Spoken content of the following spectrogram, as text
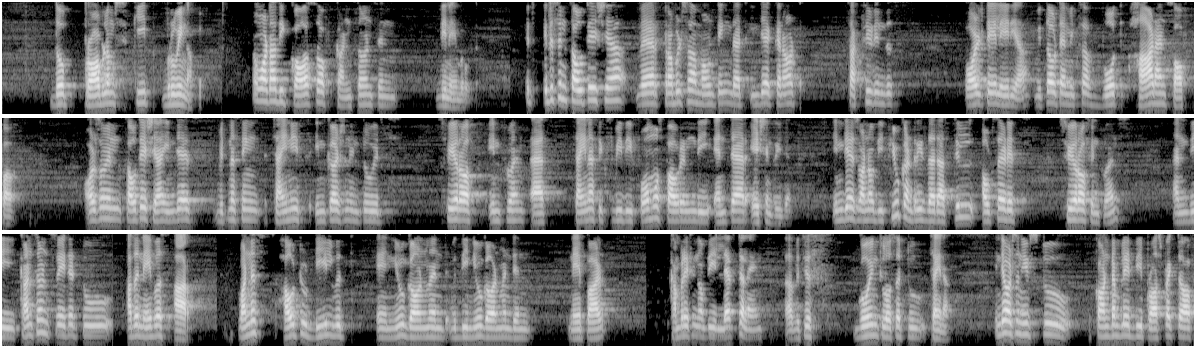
though problems keep brewing up. Now, what are the cause of concerns in the neighborhood? It, it is in South Asia where troubles are mounting that India cannot succeed in this volatile area without a mix of both hard and soft power. Also in South Asia, India is witnessing Chinese incursion into its sphere of influence as China seeks to be the foremost power in the entire Asian region. India is one of the few countries that are still outside its sphere of influence and the concerns related to other neighbors are one is how to deal with a new government with the new government in Nepal comprising of the left alliance uh, which is going closer to China. India also needs to contemplate the prospect of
